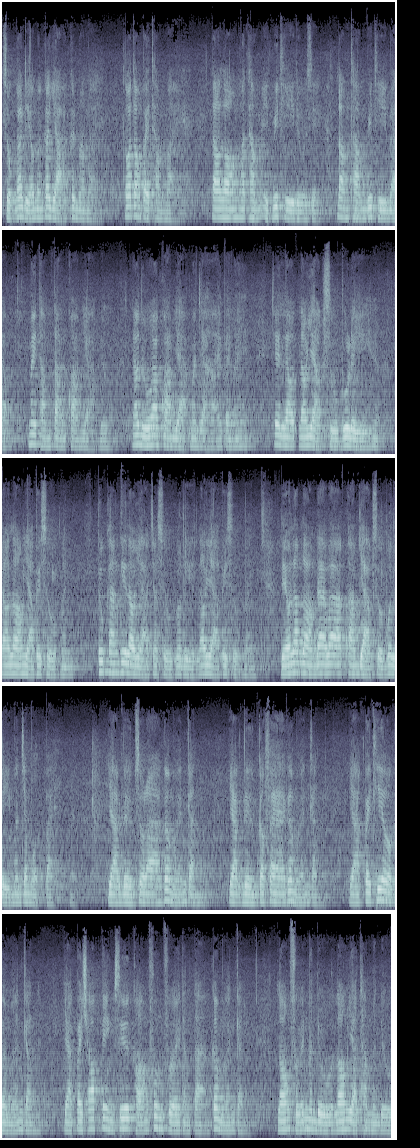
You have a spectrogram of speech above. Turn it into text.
สุขแล้วเดี๋ยวมันก็อยากขึ้นมาใหม่ ก็ต้องไปทำใหม่ เราลองมาทำอีกวิธีดูสิ ลองทำวิธีแบบไม่ทำตามความอยากดู แล้วดูว่าความอยากมันจะหายไปไหม เช่นเราเราอยากสูบบุหรี่ เราลองอยากไปสูบมัน ทุกครั้งที่เราอยากจะสูบบุหรี่ เราอยากไปสูบมัน เดี๋ยวรับรองได้ว่าความอยากสูบบุหรี่มันจะหมดไป อยากดื่มสุราก็เหมือนกัน อยากดื่มกาแฟก็เหมือนกัน อยากไปเที่ยวก็เหมือนกัน อยากไปช้อปปิ้งซื้อของฟุ่มเฟือยต่างๆ ก็เหมือนกัน ลองฝืนมันดูลองอย่าทำมันดู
